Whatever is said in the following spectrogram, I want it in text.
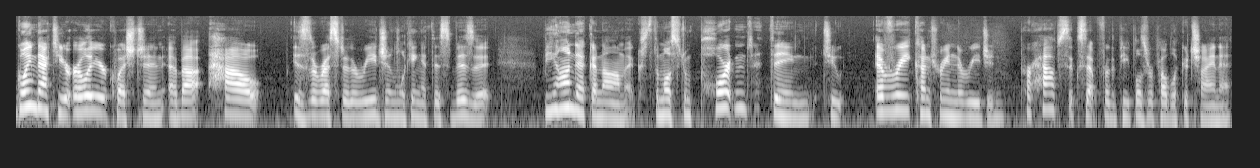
going back to your earlier question about how is the rest of the region looking at this visit, beyond economics, the most important thing to every country in the region, perhaps except for the People's Republic of China,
